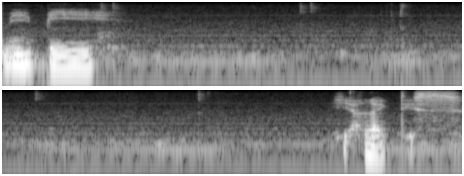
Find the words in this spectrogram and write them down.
maybe yeah like this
